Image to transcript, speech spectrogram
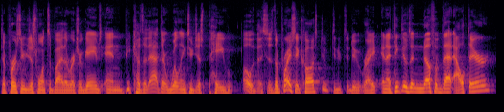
the person who just wants to buy the retro games. And because of that they're willing to just pay oh this is the price it costs do do do do right? And i think there's enough of that out there.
